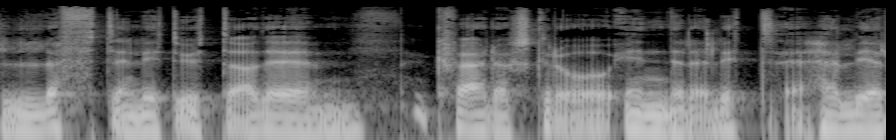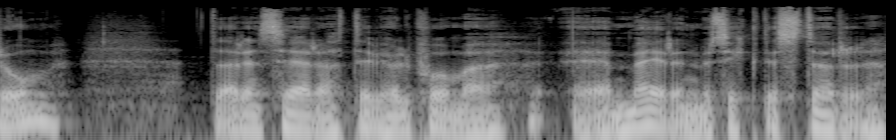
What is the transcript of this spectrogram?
løfter en litt ut av det hverdagsgrå og inn i det litt hellige rom der en ser at det vi holder på med, er mer enn musikk. Det er større.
